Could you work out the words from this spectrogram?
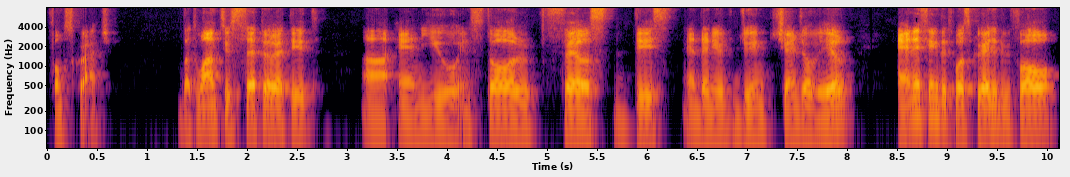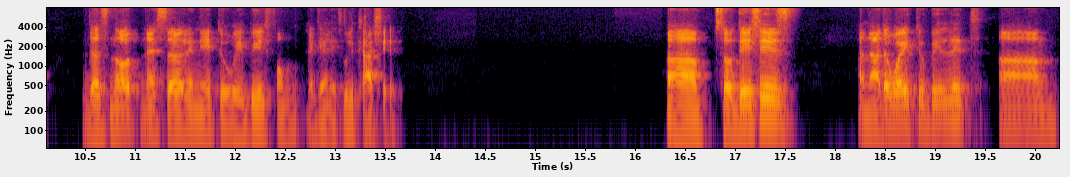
from scratch. But once you separate it uh, and you install first this, and then you're doing change over here, anything that was created before does not necessarily need to rebuild from, again, it will cache it. Um, so this is another way to build it. Um,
